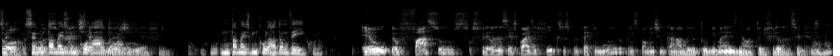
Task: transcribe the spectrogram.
Você, Tô, você tô, não tá sou mais de vinculado a um. Fri- não tá mais vinculado a um veículo. Eu, eu faço uns os freelancers quase fixos pro Tecmundo, principalmente no canal do YouTube, mas não, eu tô de freelancer mesmo. Uhum.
